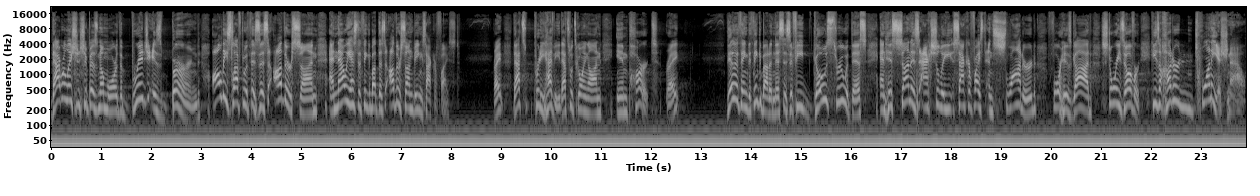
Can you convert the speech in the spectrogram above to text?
That relationship is no more. The bridge is burned. All he's left with is this other son, and now he has to think about this other son being sacrificed, right? That's pretty heavy. That's what's going on in part, right? The other thing to think about in this is if he goes through with this and his son is actually sacrificed and slaughtered for his God, story's over. He's 120 ish now.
